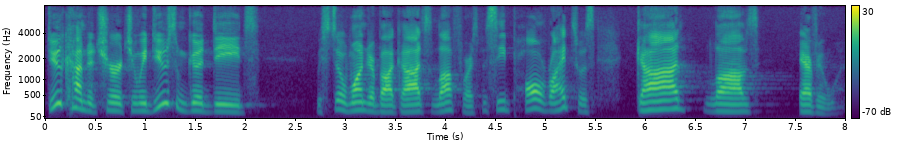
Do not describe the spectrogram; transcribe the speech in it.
do come to church and we do some good deeds, we still wonder about God's love for us. But see, Paul writes to us God loves everyone.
